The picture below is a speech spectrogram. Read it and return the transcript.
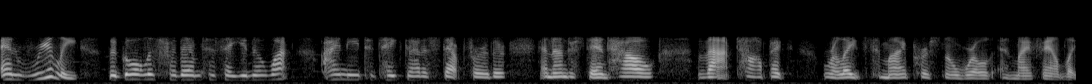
And really, the goal is for them to say, you know what, I need to take that a step further and understand how that topic relates to my personal world and my family,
